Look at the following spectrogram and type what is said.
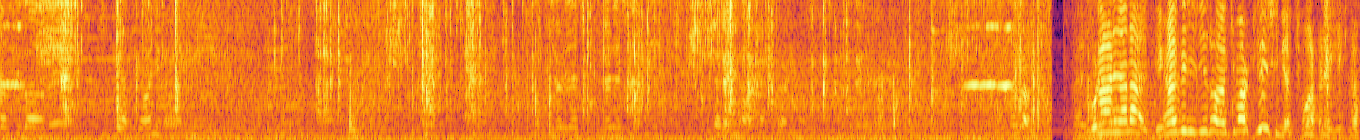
足側で利き足側に回る左足足左足だけ左これあれだな。リハビリ中の秋丸選手にやってもらわなきゃいけない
